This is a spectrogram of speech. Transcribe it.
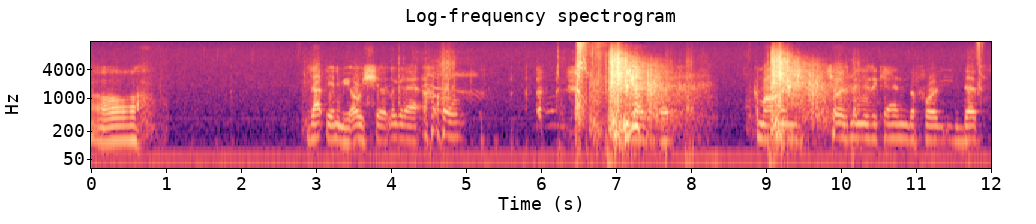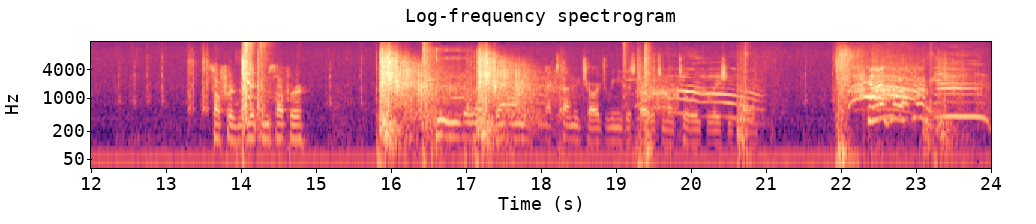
Oh. Is that the enemy? Oh shit, look at that. Oh. Come on, kill as many as you can before death. Suffer, make them suffer. Next time we charge, we need to start with some artillery operation. Can I go artillery?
